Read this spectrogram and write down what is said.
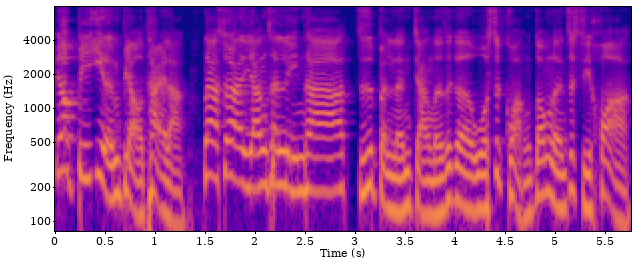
要逼艺人表态啦。那虽然杨丞琳她只是本人讲的这个我是广东人这席话，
